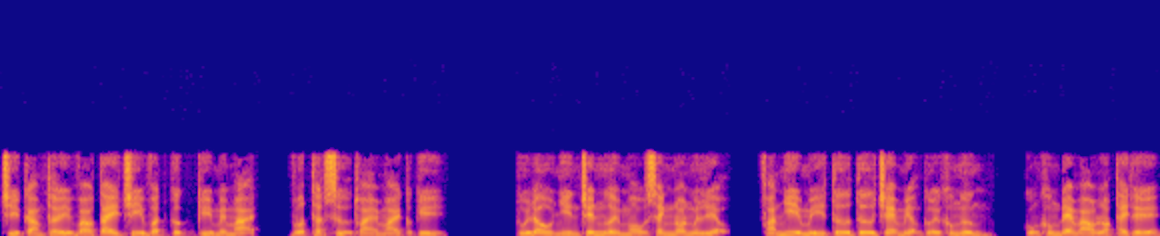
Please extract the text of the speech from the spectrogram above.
chỉ cảm thấy vào tay chi vật cực kỳ mềm mại, vuốt thật sự thoải mái cực kỳ. Túi đầu nhìn trên người màu xanh non nguyên liệu, phán nhi mỹ tư tư che miệng cười không ngừng, cũng không đem áo lót thay thế,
